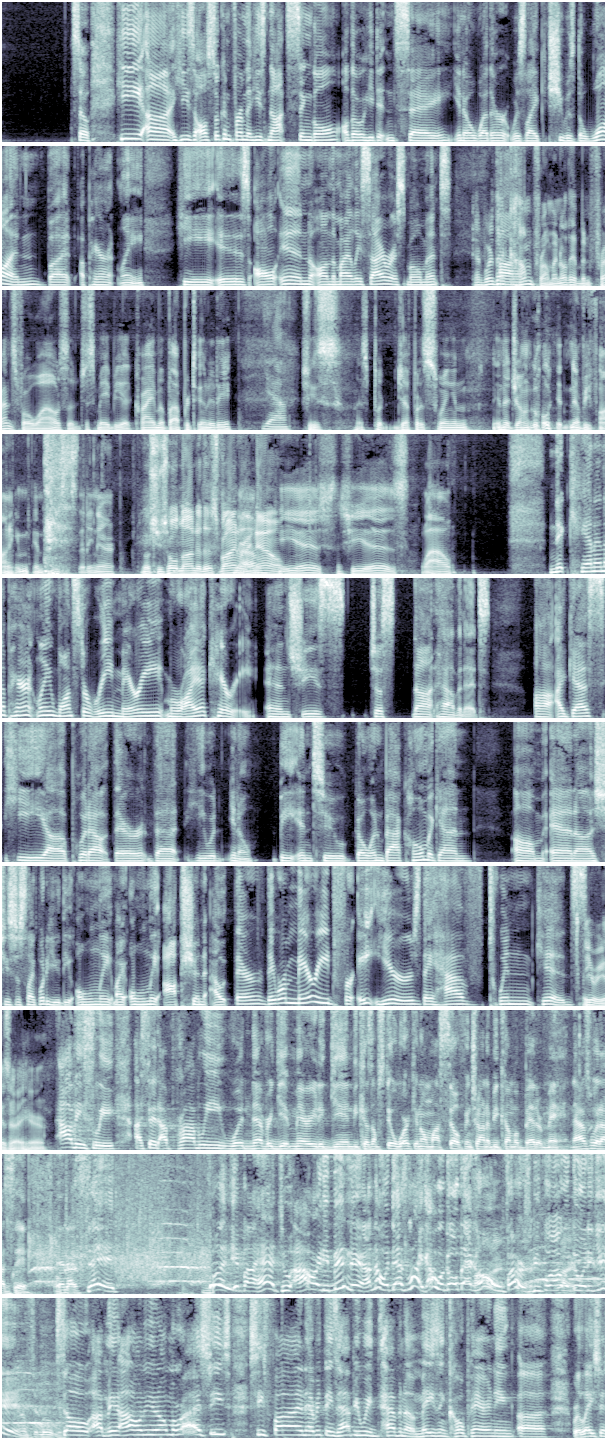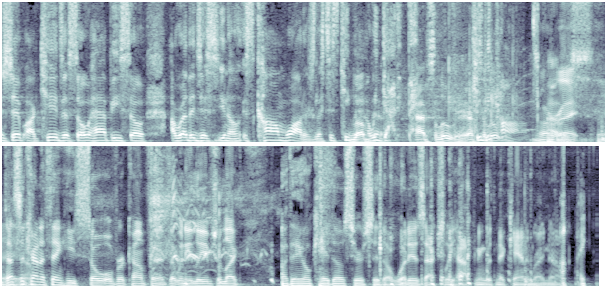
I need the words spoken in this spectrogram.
So he uh, he's also confirmed that he's not single, although he didn't say, you know, whether it was like she was the one, but apparently he is all in on the Miley Cyrus moment. God, where'd that come from? I know they've been friends for a while, so just maybe a crime of opportunity. Yeah. She's let's put Jeff put a swing in in the jungle, hitting every vine, and he's sitting there. Well, she's holding on to this vine right now. he is. She is. Wow. Nick Cannon apparently wants to remarry Mariah Carey, and she's just not having it. Uh, I guess he uh, put out there that he would, you know, be into going back home again. Um, and uh, she's just like, "What are you? The only, my only option out there." They were married for eight years. They have twin kids. Here he is right here. obviously, I said I probably would never get married again because I'm still working on myself and trying to become a better man. That's what I said. And I said, but if I had to, I already been there. I know what that's like. I would go back home first before I would do it again. Absolutely. So I mean, I don't, you know, Mariah, she's she's fine. Everything's happy. We having an amazing co-parenting uh, relationship. Our kids are so happy. So I'd rather just, you know, it's calm waters. Let's just keep Love it. how We got it, baby. Absolutely, Keep absolutely. it calm. All right. Nice. Yeah, That's the yeah. kind of thing he's so overconfident that when he leaves, you're like, are they okay though? Seriously though, what is actually happening with Nick Cannon right now? I know.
